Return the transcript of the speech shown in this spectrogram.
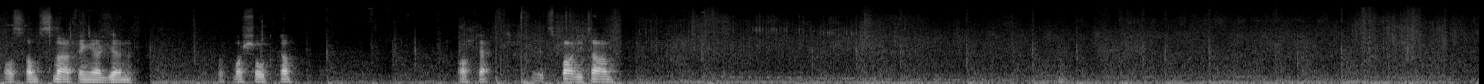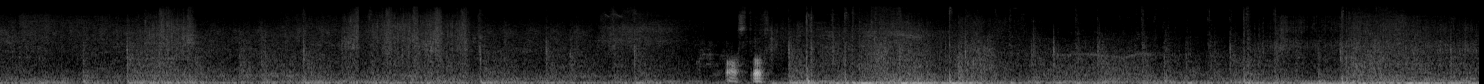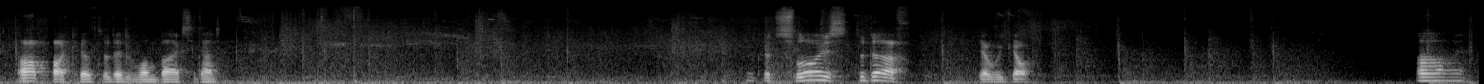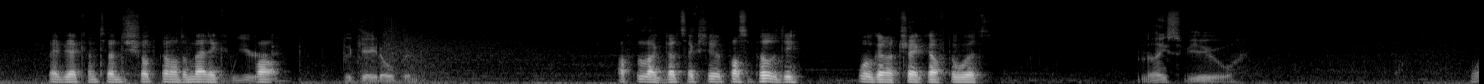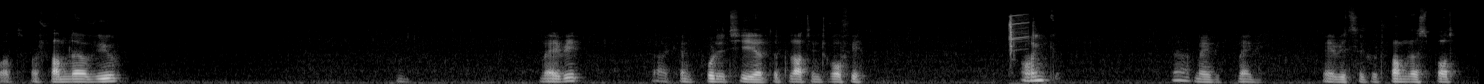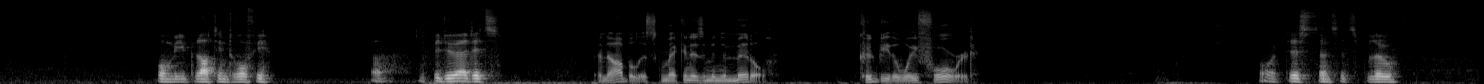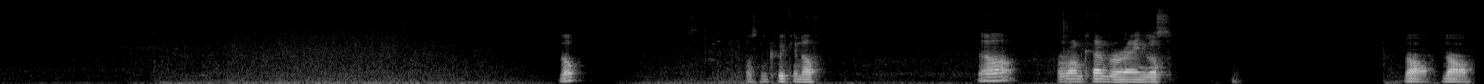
Also, I'm sniping again with my shotgun. Okay, it's party time. Bastards. Oh, I killed the little one by accident. You got sliced to death. There we go. Ah, maybe I can turn the shotgun automatic. Weird. Well, The gate opened. I feel like that's actually a possibility. We're gonna check afterwards. Nice view. What? A thumbnail view? Maybe. I can put it here, the platin trophy. Oink. Yeah, maybe, maybe. Maybe it's a good thumbnail spot. For me, platin trophy. Uh, video edits. An obelisk mechanism in the middle. Could be the way forward. Or distance, it's blue. Nope. Wasn't quick enough. No, wrong camera angles. No, no.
